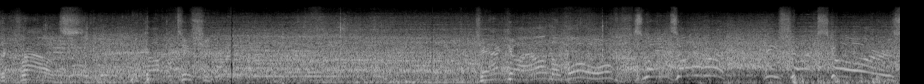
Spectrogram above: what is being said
the crowds, the competition. Xhekaj on the move, swings over, Mysak scores!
